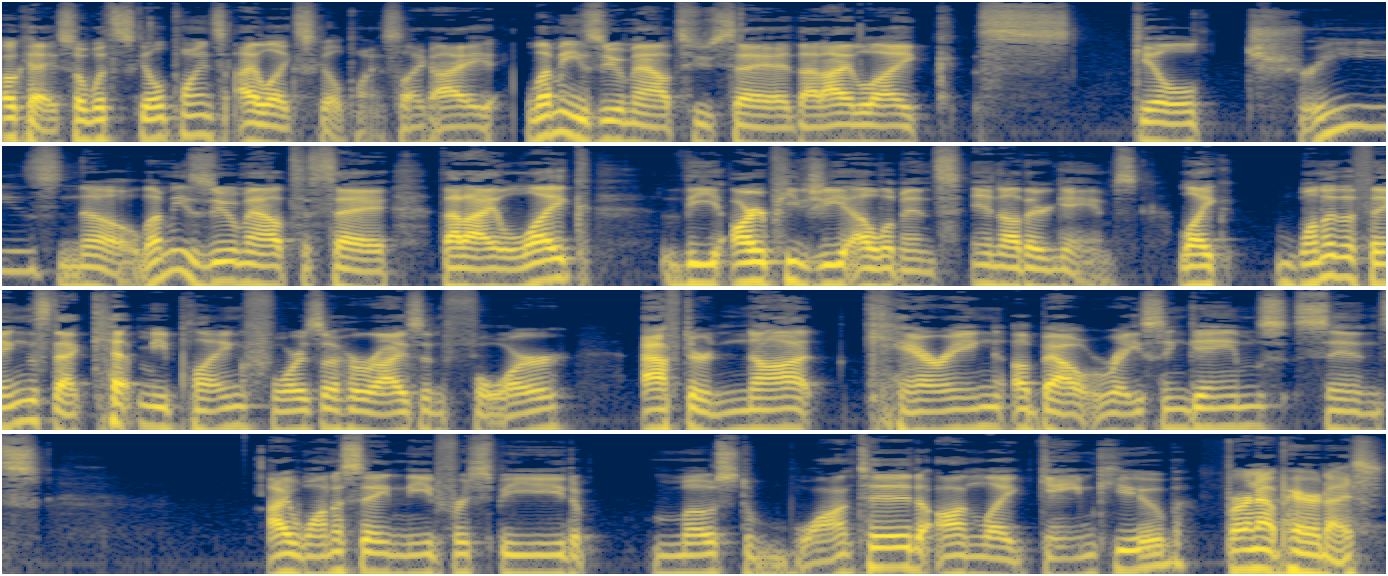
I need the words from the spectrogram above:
Okay, so with skill points, I like skill points. Like I let me zoom out to say that I like skill trees. No, let me zoom out to say that I like the RPG elements in other games. Like one of the things that kept me playing Forza Horizon 4 after not caring about racing games since I want to say Need for Speed Most Wanted on like GameCube. Burnout Paradise.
